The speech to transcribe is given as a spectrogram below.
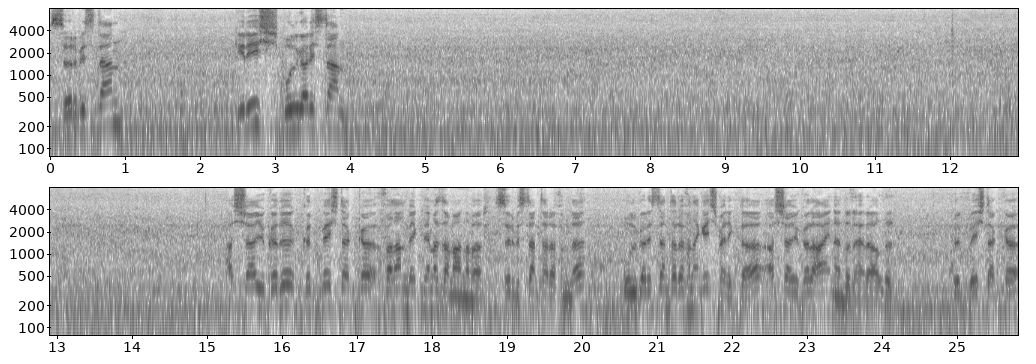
Sırbistan giriş Bulgaristan Aşağı yukarı 45 dakika falan bekleme zamanı var Sırbistan tarafında. Bulgaristan tarafına geçmedik daha. Aşağı yukarı aynıdır herhalde. 45 dakika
